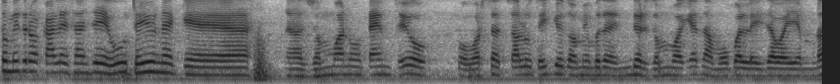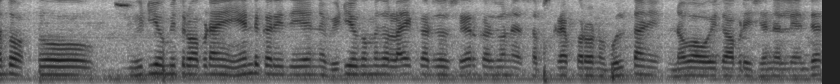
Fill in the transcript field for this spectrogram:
તો મિત્રો કાલે સાંજે એવું થયું ને કે જમવાનો ટાઈમ થયો, તો વરસાદ ચાલુ થઈ ગયો, તો અમે બધા અંદર જમવા ગયા હતા મોબાઈલ લઈ જવાય એમ નહોતો તો વીડિયો મિત્રો આપણે અહીં એન્ડ કરી દઈએ અને વીડિયો ગમે તો લાઈક કરજો શેર કરજો અને સબસ્ક્રાઈબ કરવાનું ભૂલતા નહીં. નવા હોય તો આપણી ચેનલની અંદર.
